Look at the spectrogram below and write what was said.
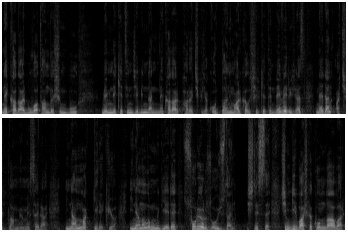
ne kadar bu vatandaşın bu memleketin cebinden ne kadar para çıkacak? O Danimarkalı şirkete ne vereceğiz? Neden açıklanmıyor mesela? İnanmak gerekiyor. İnanalım mı diye de soruyoruz o yüzden işte size. Şimdi bir başka konu daha var.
